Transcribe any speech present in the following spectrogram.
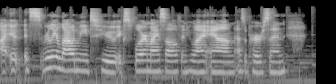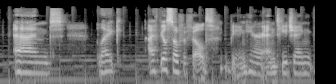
I, it, it's really allowed me to explore myself and who I am as a person. And like, I feel so fulfilled being here and teaching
